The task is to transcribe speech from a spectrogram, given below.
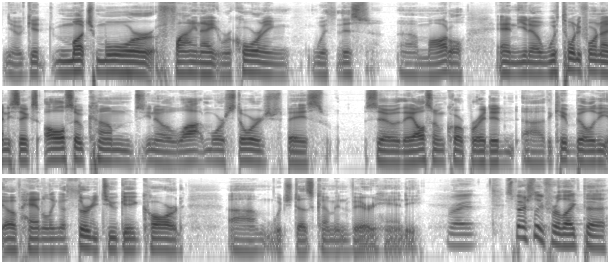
you know get much more finite recording with this uh, model, and you know with 2496 also comes you know a lot more storage space. So they also incorporated uh, the capability of handling a 32 gig card, um, which does come in very handy. Right, especially for like the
